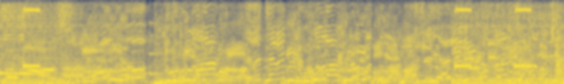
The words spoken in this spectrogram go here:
Olamaz. Durdular. Evet evet durdular. Kıramadılar. Olamaz. Diğerleri kazanacak.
